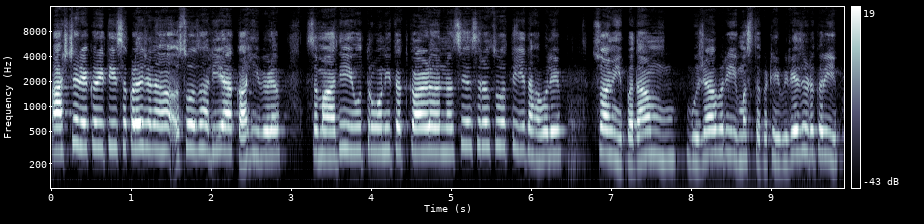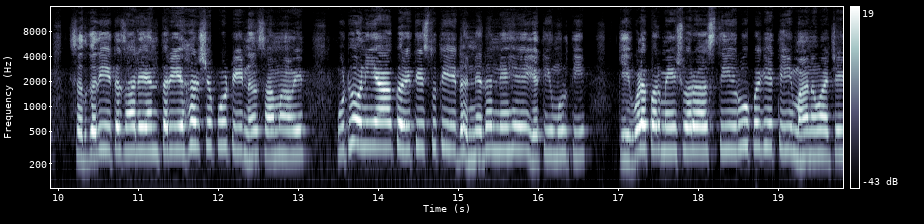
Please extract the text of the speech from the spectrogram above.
आश्चर्य करीती सकळ असो झाली या काही वेळ. समाधी उतरवणी तत्काळ नसे सरस्वती धावले. स्वामी पदाम भुजावरी मस्तक ठेविले झडकरी. सद्गदित झाले अंतरी हर्षपोटी न सामावे. उठोनिया करीती स्तुती धन्य धन्य हे यती मूर्ती. केवळ परमेश्वर असती रूप घेती मानवाचे.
